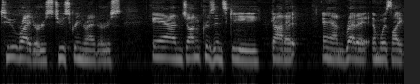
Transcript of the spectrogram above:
two writers, two screenwriters, and John Krasinski got it and read it and was like,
